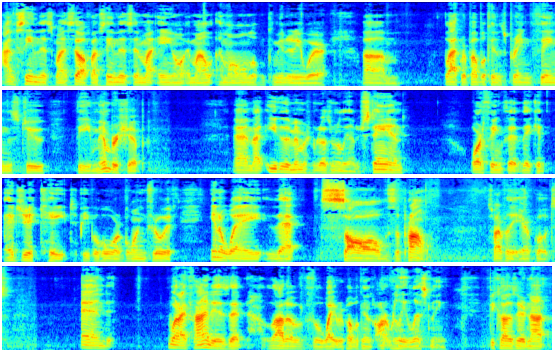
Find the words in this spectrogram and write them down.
I've seen this myself. I've seen this in my you know in my in my own local community where um, Black Republicans bring things to the membership and that either the membership doesn't really understand or think that they can educate people who are going through it in a way that solves the problem. Sorry for the air quotes. And what I find is that a lot of the white Republicans aren't really listening because they're not,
